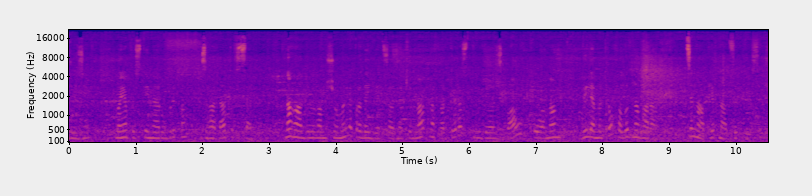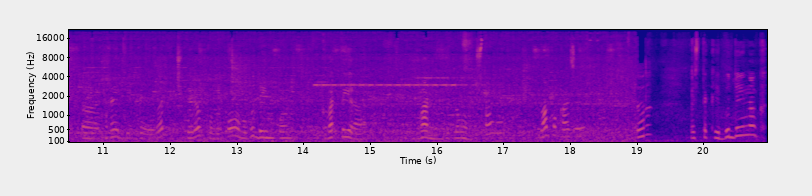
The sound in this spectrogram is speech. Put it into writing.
Друзі, моя постійна рубрика Згадати все. Нагадую вам, що в мене продається однокімнатна квартира студія з балконом біля метро Холодна Гора. Ціна 15 тисяч. Е, Третій поверх чотирьохповерхового будинку. Квартира в гарному житловому стані. Вам показую. Ось такий будинок.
